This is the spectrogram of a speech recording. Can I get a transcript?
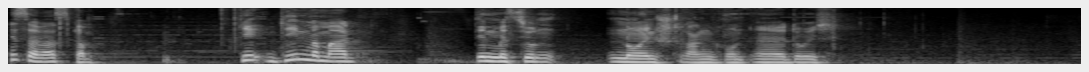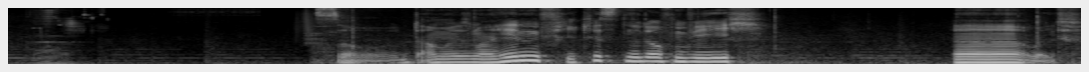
Ist da was? Komm. Ge gehen wir mal den Mission 9 Strang äh, durch. So, da müssen wir hin. Vier Kisten sind auf dem Weg. Äh, wait.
